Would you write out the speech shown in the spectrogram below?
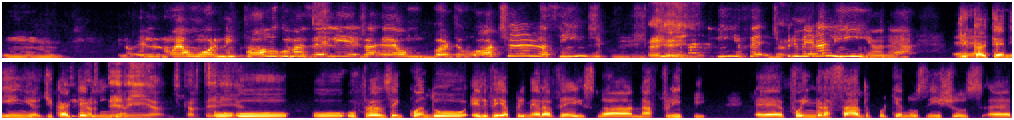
um ele não é um ornitólogo, mas ele já é um bird watcher, assim, de, de primeira, linha, de primeira linha, né? De carteirinha, de carteirinha. De carteirinha, de carteirinha. O, o, o, o Franzen, quando ele veio a primeira vez na, na Flip, é, foi engraçado, porque nos nichos é,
